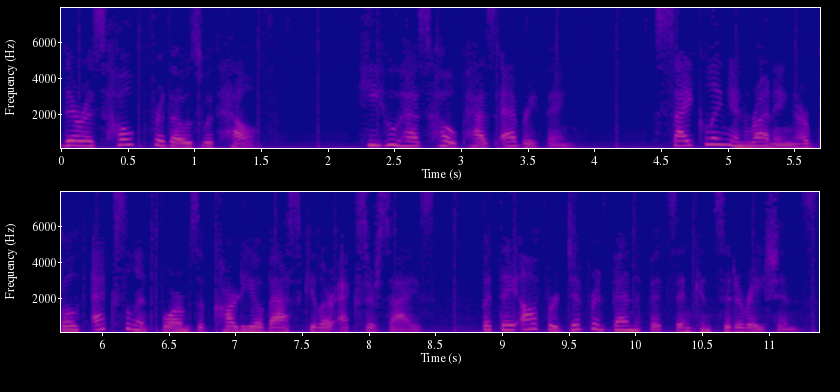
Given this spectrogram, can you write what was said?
There is hope for those with health. He who has hope has everything. Cycling and running are both excellent forms of cardiovascular exercise, but they offer different benefits and considerations.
